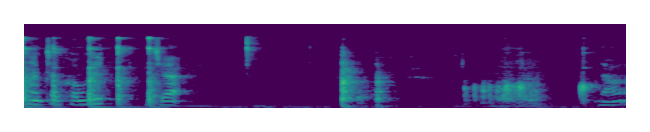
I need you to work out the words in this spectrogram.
Nam châm không hít, được chưa ạ? Đó.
